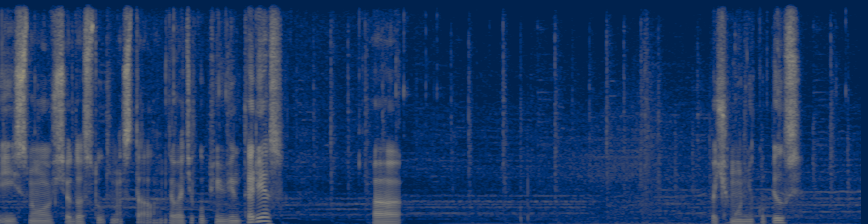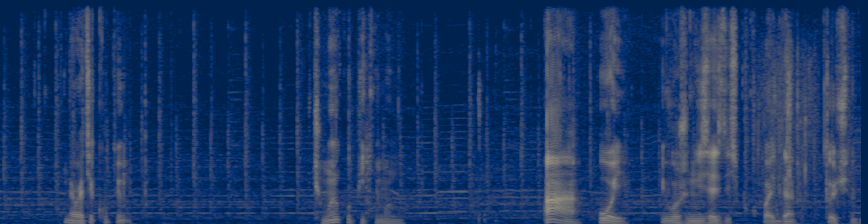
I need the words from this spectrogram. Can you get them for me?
и снова все доступно стало. Давайте купим винторез. А... Почему он не купился? Давайте купим. Почему я купить не могу? А, ой, его же нельзя здесь покупать, да, точно.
